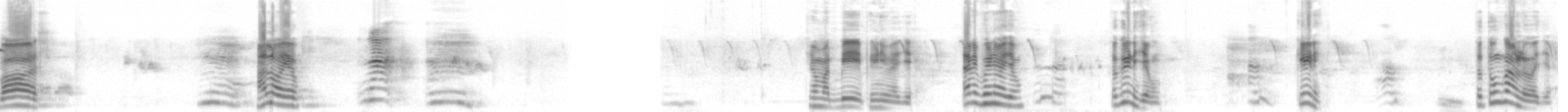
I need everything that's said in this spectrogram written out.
બસ. હાલો એ જો બે ભીણવા જાય તારે ભીણવા જાઉં? તો કીણી જાઉં. કીણી તો તું કામ લેવા જા.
